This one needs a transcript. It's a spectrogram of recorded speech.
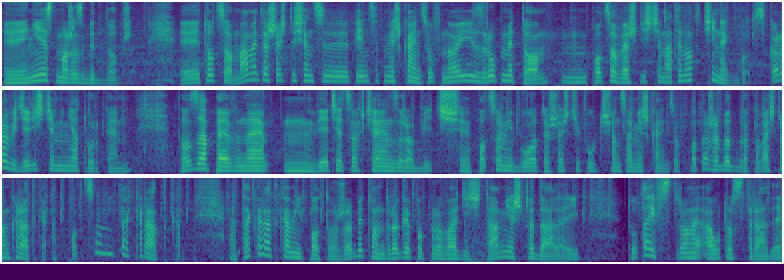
Yy, nie jest może zbyt dobrze. Yy, to co, mamy te 6500 mieszkańców, no i zróbmy to, mm, po co weszliście na ten odcinek, bo skoro widzieliście miniaturkę, to zapewne mm, wiecie, co chciałem zrobić. Po co mi było te 6,5 tysiąca mieszkańców? Po to, żeby odblokować tą kratkę. A po co mi ta kratka? A ta kratka mi po to, żeby tą drogę poprowadzić tam jeszcze dalej, tutaj w stronę autostrady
